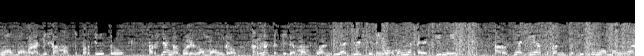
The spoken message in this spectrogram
ngomong lagi sama seperti itu. Harusnya nggak boleh ngomong dong, karena ketidakmampuan dia aja jadi ngomongnya kayak gini. Harusnya dia bukan begitu ngomongnya.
